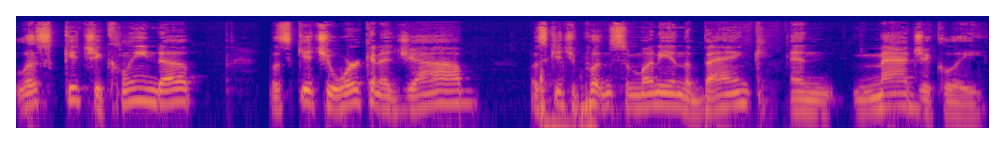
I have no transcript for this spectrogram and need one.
let's get you cleaned up. Let's get you working a job. Let's get you putting some money in the bank, and magically,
